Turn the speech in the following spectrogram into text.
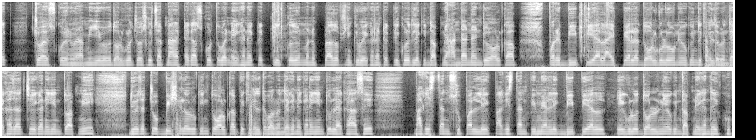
এক চয়েস করে নেবেন। আমি এইভাবে দলগুলো চয়েস করছি, আপনি আরেকটা কাজ করতে পারেন, এখানে একটা ক্লিক করে দেবেন মানে প্লাস অপশনে ক্লিক এখানে একটা ক্লিক করে দিলে কিন্তু আপনি আন্ডার নাইনটি ওয়ার্ল্ড কাপ পরে বিপিএল আইপিএল এর দলগুলো নিয়েও কিন্তু খেলতে পারেন। দেখা যাচ্ছে এখানে কিন্তু আপনি দুই হাজার চব্বিশ সালেরও কিন্তু ওয়ার্ল্ড কাপে খেলতে পারবেন। দেখেন এখানে কিন্তু লেখা আছে Pakistan super league, Pakistan premier league, BPL, এগুলো দল নিয়েও কিন্তু আপনি এখান থেকে খুব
